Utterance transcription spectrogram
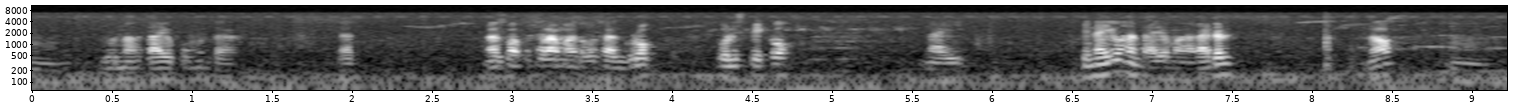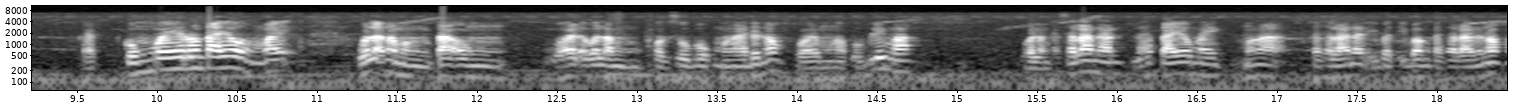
hmm, doon na tayo pumunta nagpapasalamat ako sa group politiko na pinayuhan tayo mga kadol. No? Mm. Kung mayroon tayo, may wala namang taong wala walang pagsubok mga idol, no? Walang mga problema, walang kasalanan. Lahat tayo may mga kasalanan, iba't ibang kasalanan, no?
